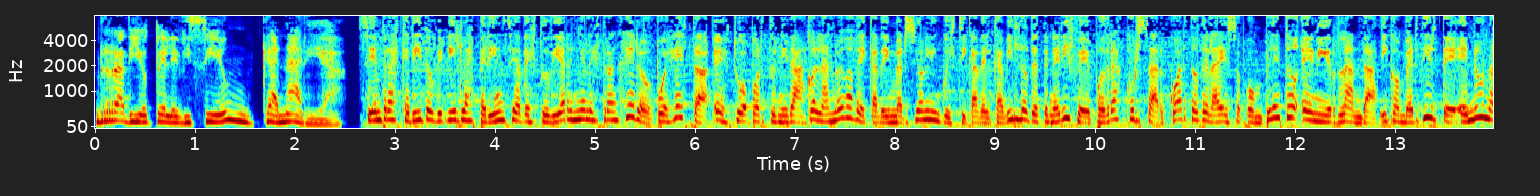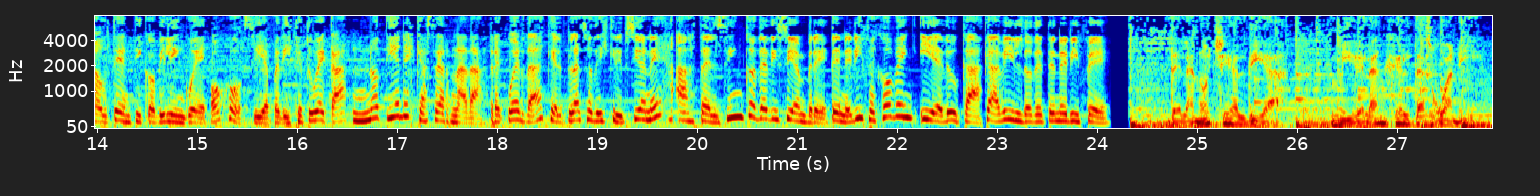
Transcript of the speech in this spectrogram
Radio Televisión Canaria. ¿Siempre has querido vivir la experiencia de estudiar en el extranjero? Pues esta es tu oportunidad. Con la nueva beca de inmersión lingüística del Cabildo de Tenerife podrás cursar cuarto de la ESO completo en Irlanda y convertirte en un auténtico bilingüe. Ojo, si ya pediste tu beca, no tienes que hacer nada. Recuerda que el plazo de inscripción es hasta el 5 de diciembre. Tenerife Joven y Educa. Cabildo de Tenerife. De la noche al día, Miguel Ángel Dasguani.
